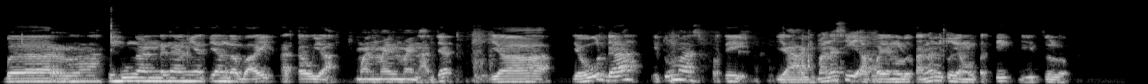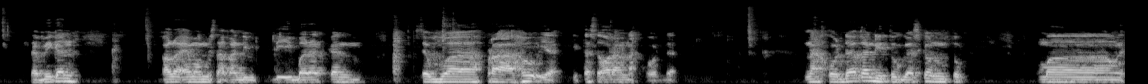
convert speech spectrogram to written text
berhubungan dengan niat yang nggak baik atau ya cuman main-main aja ya ya udah itu mah seperti ya gimana sih apa yang lu tanam itu yang lu petik gitu loh. Tapi kan kalau emang misalkan di, diibaratkan sebuah perahu ya kita seorang nahkoda. Nahkoda kan ditugaskan untuk me-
